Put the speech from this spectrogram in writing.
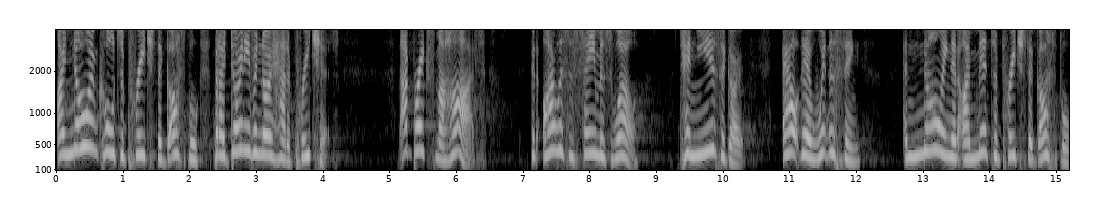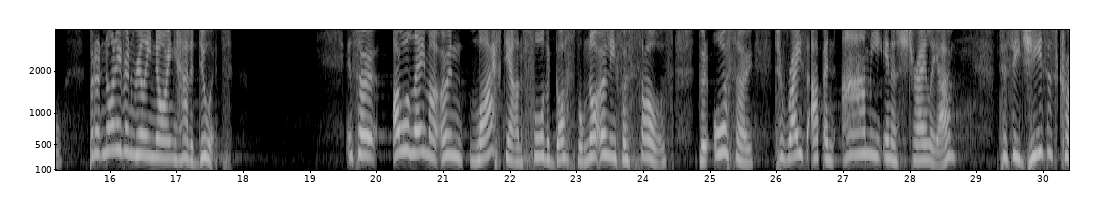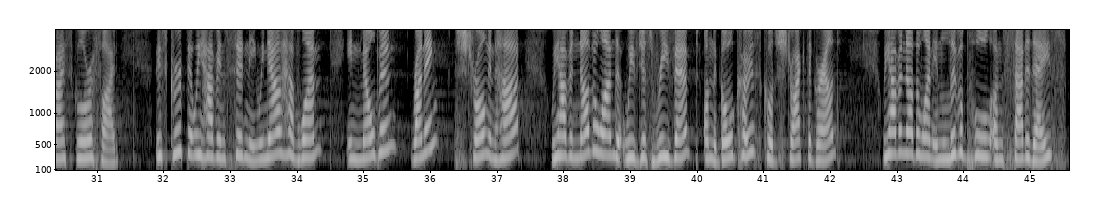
I know I'm called to preach the gospel, but I don't even know how to preach it. That breaks my heart. But I was the same as well 10 years ago, out there witnessing and knowing that I'm meant to preach the gospel, but not even really knowing how to do it. And so I will lay my own life down for the gospel, not only for souls, but also to raise up an army in Australia to see Jesus Christ glorified. This group that we have in Sydney, we now have one in Melbourne running, strong and hard. We have another one that we've just revamped on the Gold Coast called Strike the Ground. We have another one in Liverpool on Saturdays.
